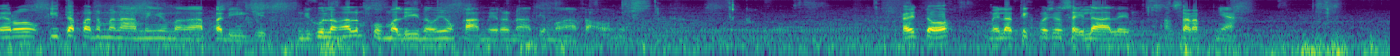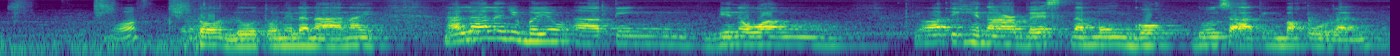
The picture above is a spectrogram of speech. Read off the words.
Pero kita pa naman namin yung mga paligid. Hindi ko lang alam kung malinaw yung camera natin mga kaonis. Ito, may latik pa siya sa ilalim. Ang sarap niya. Oh? Ito, luto nila nanay. Naalala niyo ba yung ating ginawang yung ating hinarvest na munggo doon sa ating bakuran?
